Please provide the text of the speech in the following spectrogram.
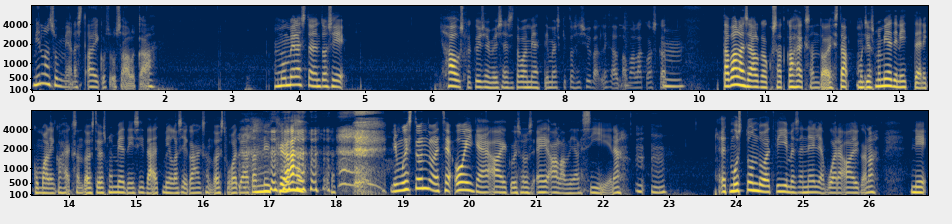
Milloin sun mielestä aikuisuus alkaa? Mun mielestä on tosi hauska kysymys ja sitä voi miettiä myöskin tosi syvällisellä tavalla, koska mm. Tavallaan se alkaa, kun sä oot 18, mutta jos mä mietin itteeni, kun mä olin 18, jos mä mietin sitä, että millaisia 18-vuotiaat on nykyään, niin musta tuntuu, että se oikea aikuisuus ei ala vielä siinä. Mm-mm. Et musta tuntuu, että viimeisen neljän vuoden aikana niin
